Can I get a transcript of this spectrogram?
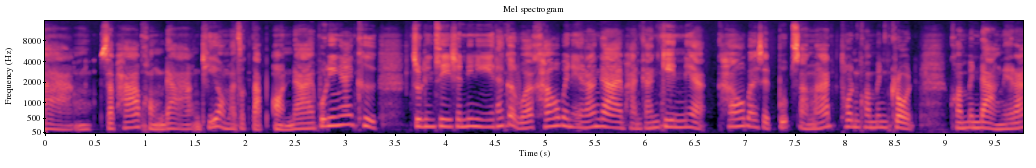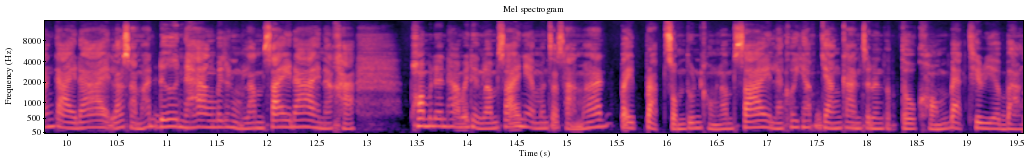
ด่าง สภาพของด่างที่ออกมาจากตับอ่อนได้พูดง่ายๆคือ จุลินทรีย์ชนิดนี้ถ้าเกิดว่าเข้าไปในร่างกายผ่านการกินเนี่ยเข้าไปเสร็จปุ๊บสามารถทนความเป็นกรด ความเป็นด่างในร่างกายได้ แล้วสามารถเดินทางไปจนถึงลำไส้ได้นะคะ พอมันเดินทางไปถึงลำไส้เนี่ยมันจะสามารถไปปรับสมดุลของลำไส้ แล้วก็ยับยั้งการเจริญเติบโตของแบคทีเรียบาง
